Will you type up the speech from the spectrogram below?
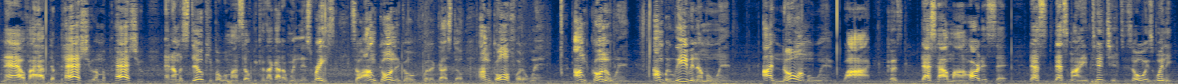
Now, if I have to pass you, I'm gonna pass you, and I'm gonna still keep up with myself because I gotta win this race. So I'm going to go for the gusto. I'm going for the win. I'm gonna win. I'm believing I'm gonna win. I know I'm gonna win. Why? Because that's how my heart is set. That's that's my intentions. Is always winning.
